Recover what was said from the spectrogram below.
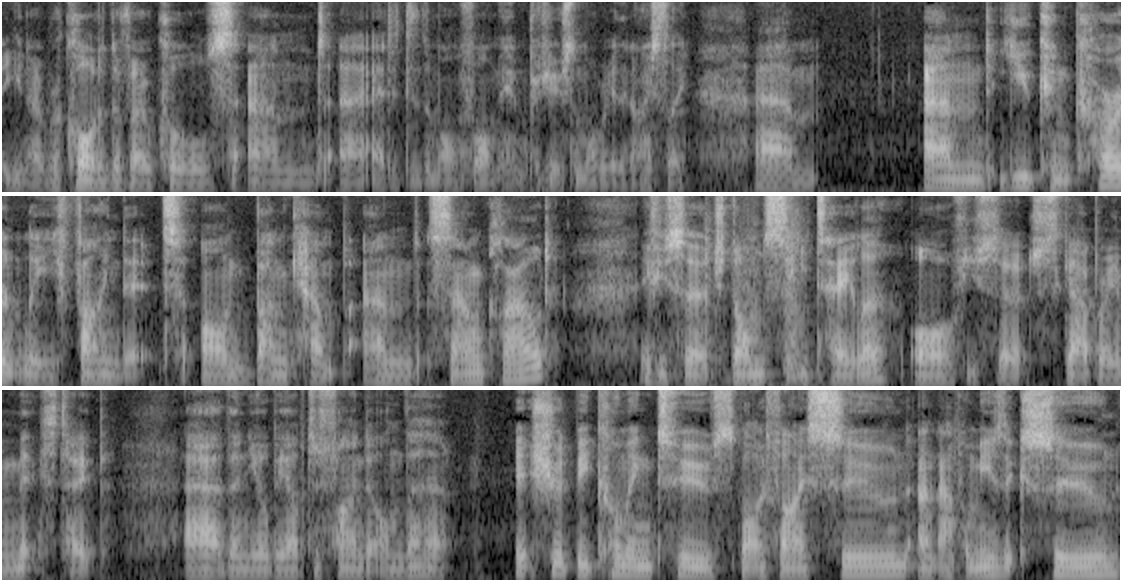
you know recorded the vocals and uh, edited them all for me and produced them all really nicely. Um, and you can currently find it on Bandcamp and SoundCloud. If you search Dom C Taylor or if you search Scatterbrain mixtape, uh, then you'll be able to find it on there it should be coming to Spotify soon and Apple Music soon.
